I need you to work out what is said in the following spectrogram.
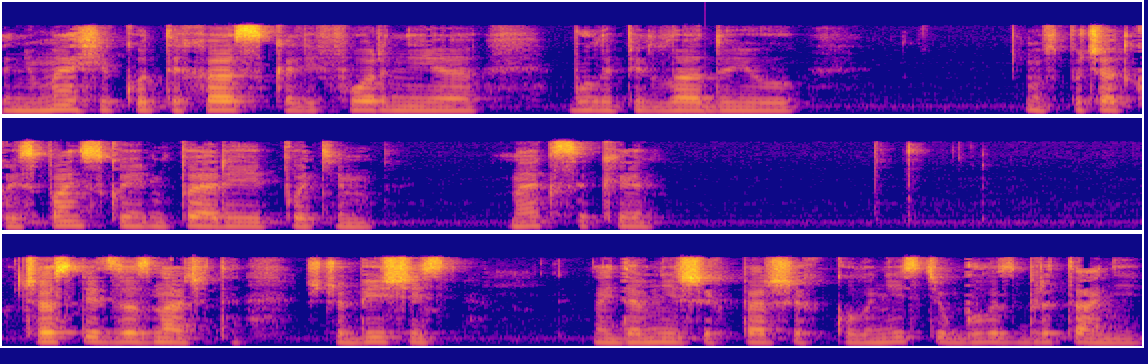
Нью-Мехіко, Техас, Каліфорнія були під владою ну, спочатку Іспанської імперії, потім Мексики. Хоча слід зазначити, що більшість найдавніших перших колоністів були з Британії,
